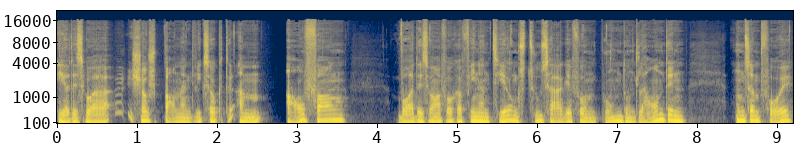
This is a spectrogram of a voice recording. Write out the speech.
Ja, das war schon spannend. Wie gesagt, am Anfang war das einfach eine Finanzierungszusage von Bund und Land in unserem Fall.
